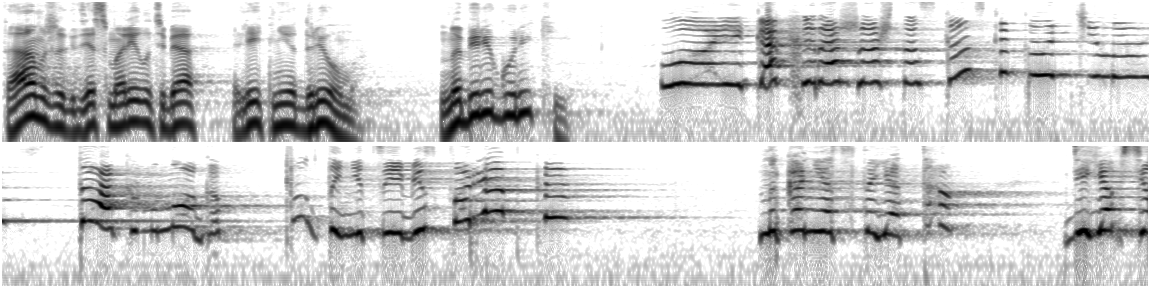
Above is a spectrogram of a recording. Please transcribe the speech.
Там же, где сморила тебя летняя дрема. На берегу реки. Ой, как хорошо, что сказка кончилась! Так много путаницы и беспорядка! Наконец-то я там, где я все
